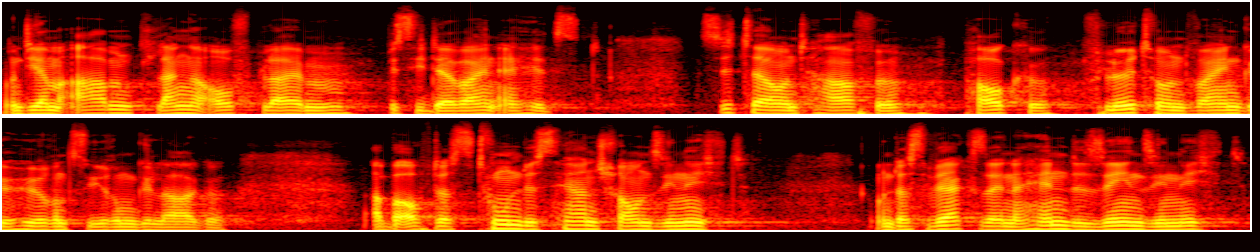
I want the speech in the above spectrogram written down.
und die am Abend lange aufbleiben, bis sie der Wein erhitzt. Zither und Harfe, Pauke, Flöte und Wein gehören zu ihrem Gelage. Aber auf das Tun des Herrn schauen sie nicht, und das Werk seiner Hände sehen sie nicht.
